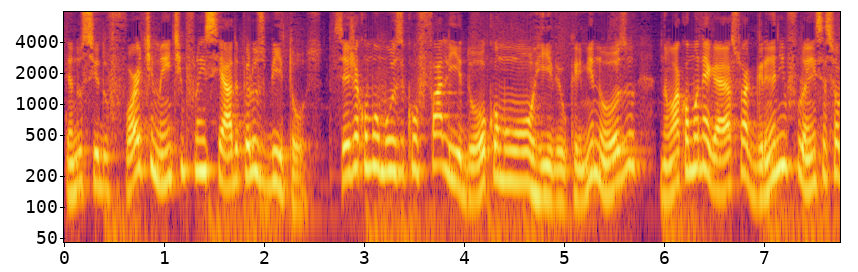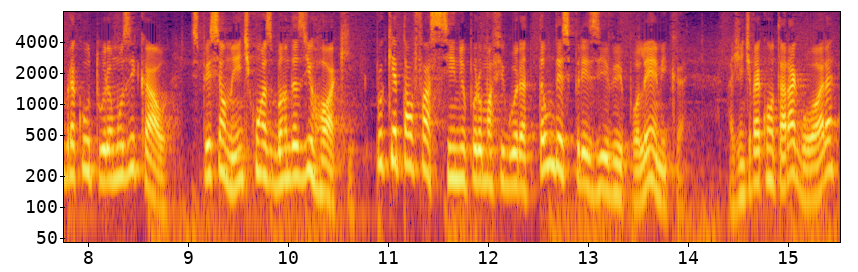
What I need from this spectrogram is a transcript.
tendo sido fortemente influenciado pelos Beatles. Seja como músico falido ou como um horrível criminoso, não há como negar a sua grande influência sobre a cultura musical, especialmente com as bandas de rock. Por que tal fascínio por uma figura tão desprezível e polêmica? A gente vai contar agora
